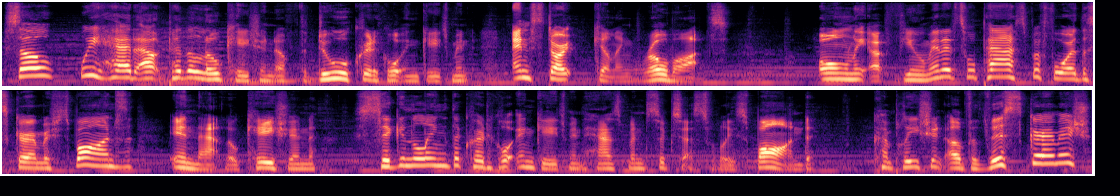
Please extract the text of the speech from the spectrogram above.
So we head out to the location of the duel critical engagement and start killing robots. Only a few minutes will pass before the skirmish spawns in that location, signaling the critical engagement has been successfully spawned. Completion of this skirmish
